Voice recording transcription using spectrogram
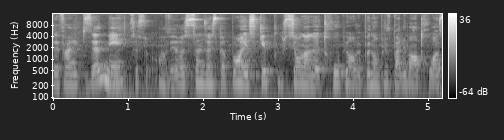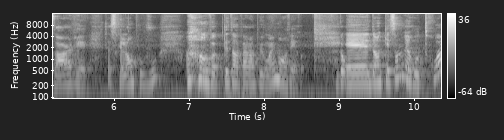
de faire l'épisode, mais ça, on verra si ça nous inspire pas, on les skip ou si on en a trop puis on veut pas non plus parler pendant trois heures, et ça serait long pour vous. on va peut-être en faire un peu moins, mais on verra. Euh, donc, question numéro 3.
